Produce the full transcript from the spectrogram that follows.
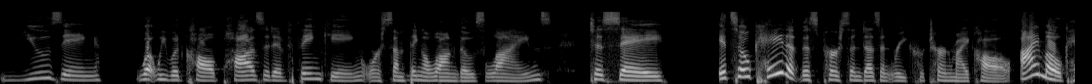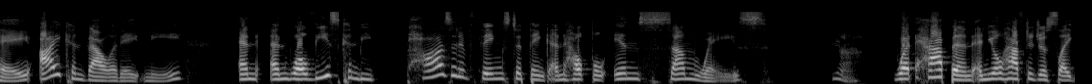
using what we would call positive thinking or something along those lines to say, it's okay that this person doesn't return my call. I'm okay. I can validate me. And and while these can be positive things to think and helpful in some ways, Yeah. what happened and you'll have to just like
